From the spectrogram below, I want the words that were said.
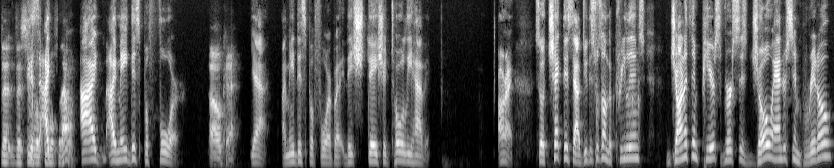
the the seal of I- approval for that one? I I made this before. Oh, okay. Yeah, I made this before, but they sh- they should totally have it. All right, so check this out, dude. This was on the prelims. Jonathan Pierce versus Joanderson Brito.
